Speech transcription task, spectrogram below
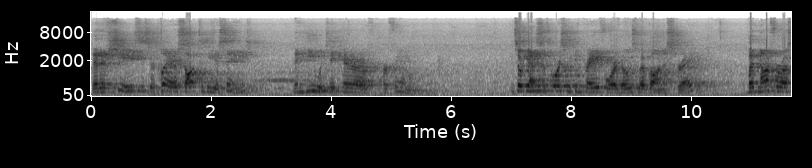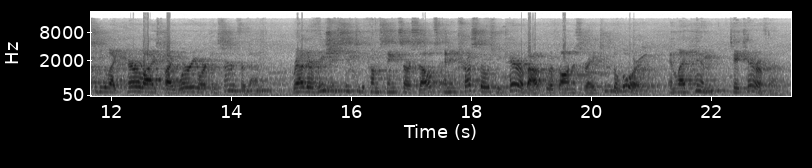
that if she, Sister Clare, sought to be a saint, then he would take care of her family. So, yes, of course, we can pray for those who have gone astray, but not for us to be like paralyzed by worry or concern for them. Rather, we should seek to become saints ourselves and entrust those we care about who have gone astray to the Lord and let Him take care of them.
